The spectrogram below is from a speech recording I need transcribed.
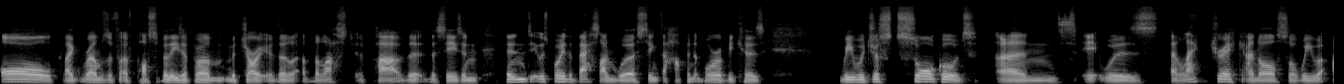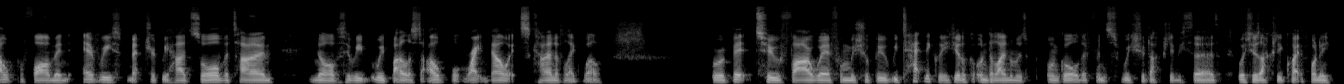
all like realms of, of possibilities for a majority of the of the last part of the, the season. And it was probably the best and worst thing to happen to Boro because we were just so good and it was electric and also we were outperforming every metric we had. So over time, you know, obviously we, we balanced it out, but right now it's kind of like, well, we're a bit too far away from we should be. We technically, if you look at underlying numbers on goal difference, we should actually be third, which is actually quite funny.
